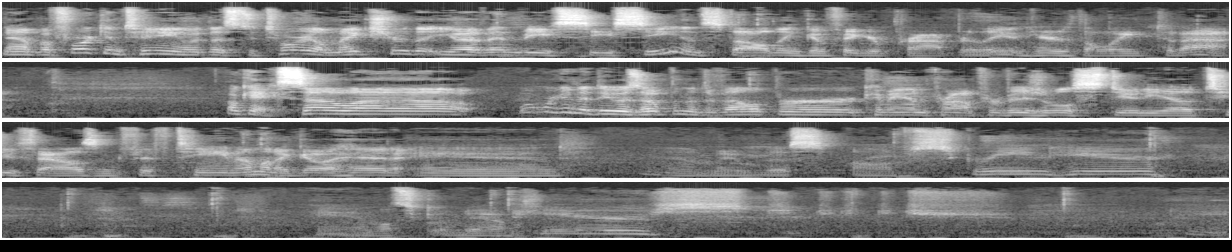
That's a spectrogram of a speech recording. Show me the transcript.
Now before continuing with this tutorial, make sure that you have NVCC installed and configured properly, and here's the link to that. Okay, so uh, what we're going to do is open the developer command prompt for Visual Studio 2015. I'm going to go ahead and uh, move this off screen here. And let's go down here. And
